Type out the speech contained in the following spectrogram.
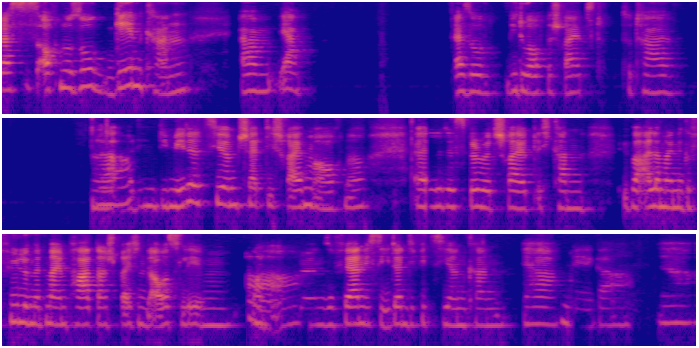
dass es auch nur so gehen kann, ähm, ja, also wie du auch beschreibst, total. Ja, die, die, Mädels hier im Chat, die schreiben auch, ne? Äh, Little Spirit schreibt, ich kann über alle meine Gefühle mit meinem Partner sprechend ausleben, oh. insofern ich sie identifizieren kann. Ja. Mega. Ja.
